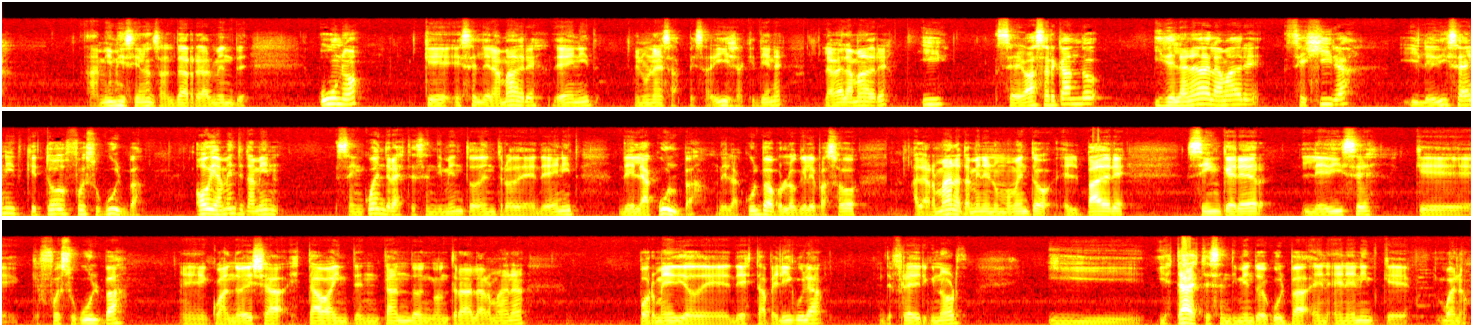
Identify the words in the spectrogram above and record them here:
A mí me hicieron saltar realmente. Uno que es el de la madre de Enid en una de esas pesadillas que tiene. La ve a la madre y se va acercando y de la nada la madre se gira y le dice a Enid que todo fue su culpa. Obviamente también se encuentra este sentimiento dentro de, Enid de la culpa, de la culpa por lo que le pasó a la hermana, también en un momento el padre sin querer le dice que, fue su culpa eh, cuando ella estaba intentando encontrar a la hermana por medio de, esta película de Frederick North y, está este sentimiento de culpa en, en Enid que, bueno,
